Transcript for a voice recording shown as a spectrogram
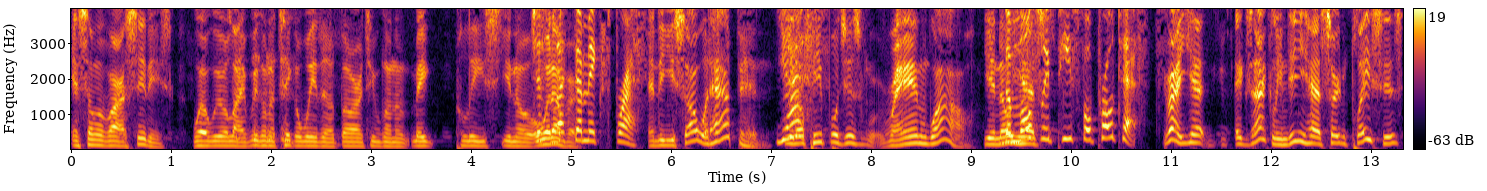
in some of our cities, where we were like, we're going to take away the authority, we're going to make police, you know, Just whatever. let them express. and then you saw what happened. Yes. You know, people just ran wild. You know, the You mostly s- peaceful protests. Right, yeah, exactly. And then you had certain places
